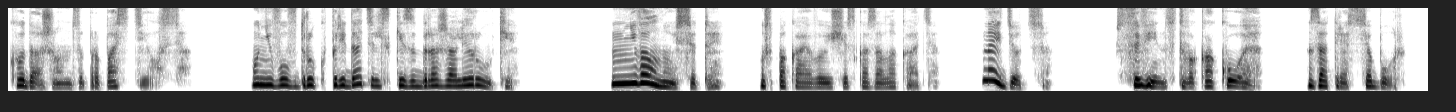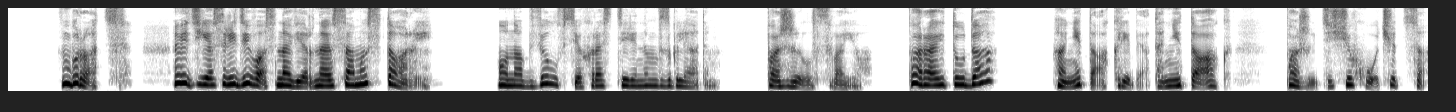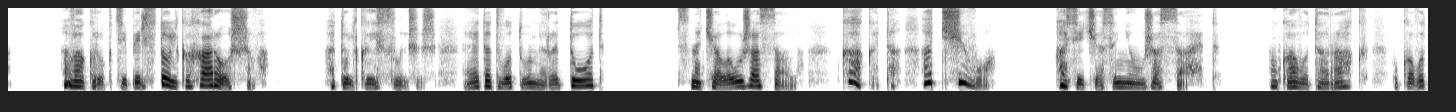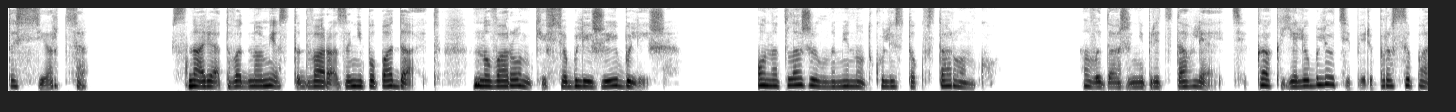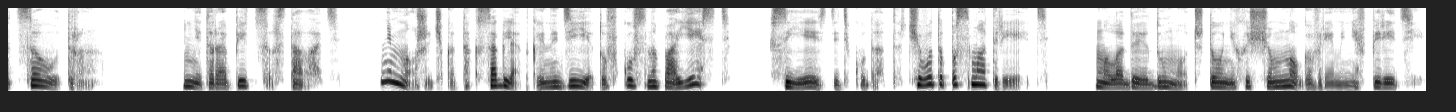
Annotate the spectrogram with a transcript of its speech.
Куда же он запропастился? У него вдруг предательски задрожали руки. «Не волнуйся ты», — успокаивающе сказала Катя. «Найдется». «Свинство какое!» — затрясся Бор. «Братцы, ведь я среди вас, наверное, самый старый». Он обвел всех растерянным взглядом. Пожил свое. Пора и туда? А не так, ребята, не так. Пожить еще хочется. Вокруг теперь столько хорошего. А только и слышишь, этот вот умер и тот. Сначала ужасало. Как это? От чего? А сейчас и не ужасает. У кого-то рак, у кого-то сердце, Снаряд в одно место два раза не попадает, но воронки все ближе и ближе. Он отложил на минутку листок в сторонку. Вы даже не представляете, как я люблю теперь просыпаться утром. Не торопиться вставать. Немножечко так с оглядкой на диету вкусно поесть, съездить куда-то, чего-то посмотреть. Молодые думают, что у них еще много времени впереди.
